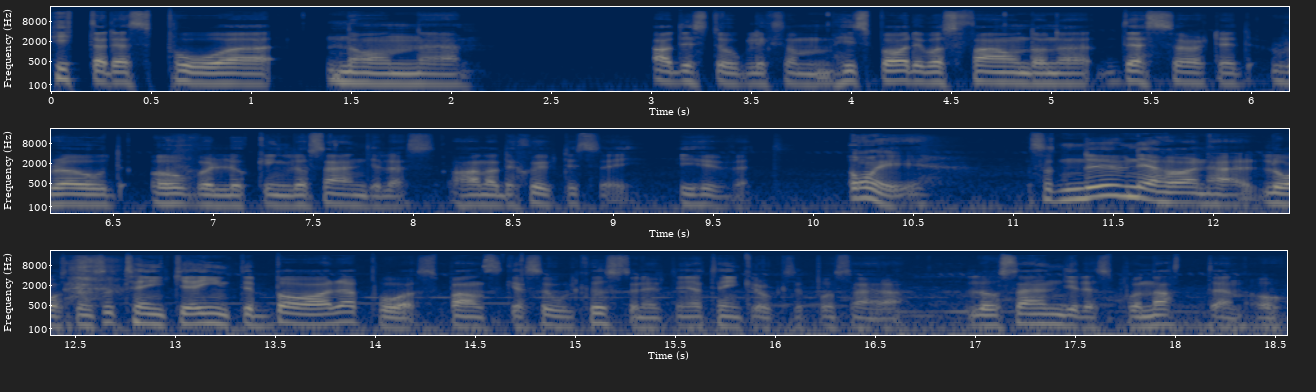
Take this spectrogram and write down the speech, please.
hittades på någon... Ja, det stod liksom His body was found on a deserted road overlooking Los Angeles och han hade skjutit sig i huvudet. Oj. Så nu när jag hör den här låten så tänker jag inte bara på spanska solkusten utan jag tänker också på så här Los Angeles på natten och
